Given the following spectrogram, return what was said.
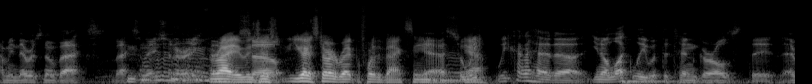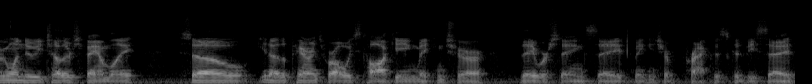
I mean, there was no vax vaccination or anything. Right. It was so- just, you guys started right before the vaccine. Yeah, so yeah. we, we kind of had, uh, you know, luckily with the 10 girls, they, everyone knew each other's family. So, you know, the parents were always talking, making sure they were staying safe, making sure practice could be safe.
